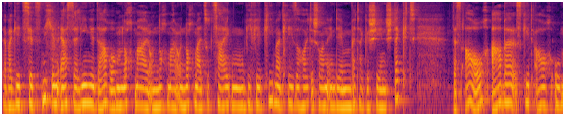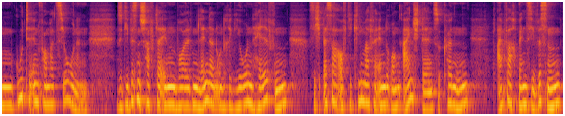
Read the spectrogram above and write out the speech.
Dabei geht es jetzt nicht in erster Linie darum, nochmal und nochmal und nochmal zu zeigen, wie viel Klimakrise heute schon in dem Wettergeschehen steckt, das auch, aber es geht auch um gute Informationen. Also die Wissenschaftlerinnen wollten Ländern und Regionen helfen, sich besser auf die Klimaveränderung einstellen zu können, einfach wenn sie wissen,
